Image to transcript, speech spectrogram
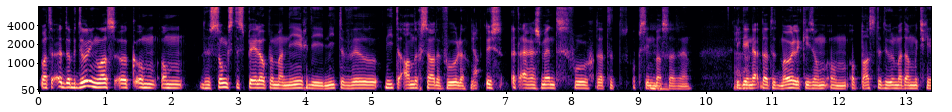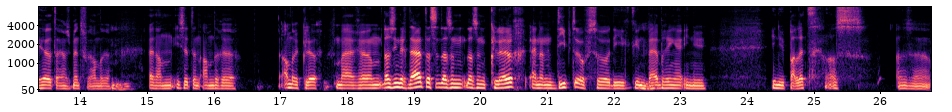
Wat de bedoeling was ook om, om de songs te spelen op een manier die niet te veel, niet te anders zouden voelen. Ja. Dus het arrangement vroeg dat het op zinbas zou zijn. Ja. Ik denk dat, dat het mogelijk is om, om op bas te doen, maar dan moet je heel het arrangement veranderen. Mhm. En dan is het een andere, een andere kleur. Maar ehm, dat is inderdaad, dat is, dat, is een, dat is een kleur en een diepte of zo die je kunt Mhm. bijbrengen in je, in je palet als, als eh,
